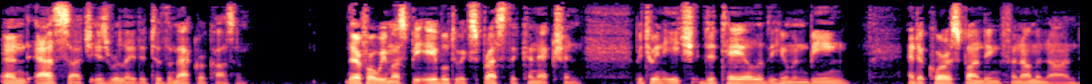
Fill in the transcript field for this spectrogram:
and as such is related to the macrocosm. Therefore, we must be able to express the connection between each detail of the human being and a corresponding phenomenon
